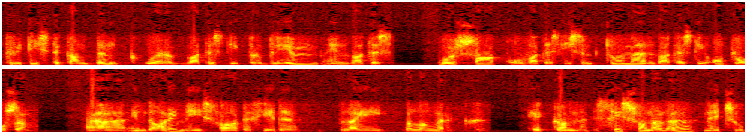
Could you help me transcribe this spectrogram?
krities te kan dink oor wat is die probleem en wat is oorsaak of wat is die simptome en wat is die oplossing. Uh en daardie mensvaardighede bly belangrik. Ek kan ses van hulle net so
